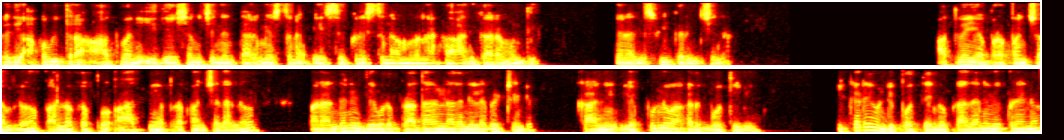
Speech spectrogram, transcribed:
ప్రతి అపవిత్ర ఆత్మని ఈ దేశం నుంచి నేను తరిమేస్తున్న ఏసుక్రీస్తున్నాము నాకు అధికారం ఉంది. నేను అది స్వీకరించిన. ఆత్మీయ ప్రపంచంలో పర్లోకపు ఆత్మీయ ప్రపంచాలలో మనందరినీ దేవుడు ప్రధానంలాగా నిలబెట్టిండు. కానీ ఎప్పుడు నువ్వు అక్కడికి పోతేవి? ఇక్కడే ఉండిపోతే నువ్వు ప్రధానం ఎప్పుడైనా?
